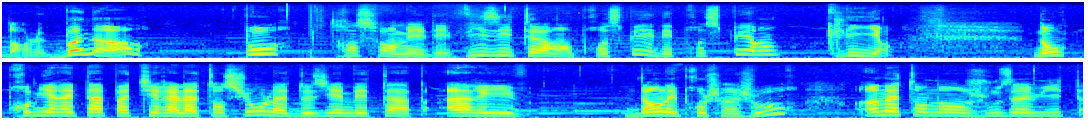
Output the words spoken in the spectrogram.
dans le bon ordre pour transformer des visiteurs en prospects et des prospects en clients. Donc première étape, attirer l'attention. La deuxième étape arrive dans les prochains jours. En attendant, je vous invite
